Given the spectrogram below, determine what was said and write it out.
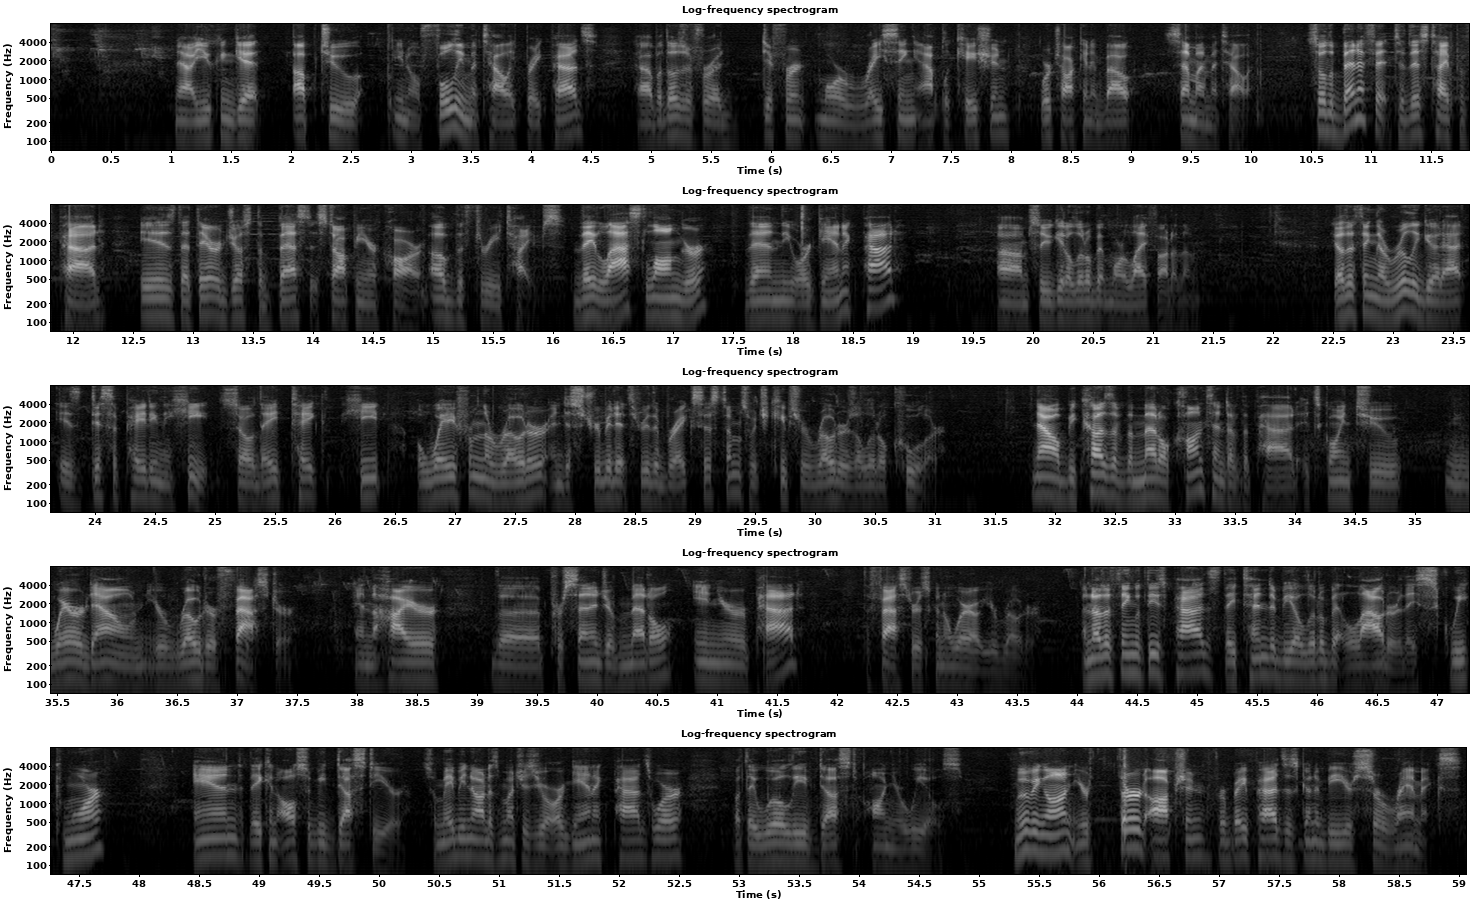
Now you can get up to you know fully metallic brake pads, uh, but those are for a different, more racing application. We're talking about semi-metallic. So the benefit to this type of pad is that they're just the best at stopping your car of the three types. They last longer than the organic pad, um, so you get a little bit more life out of them. The other thing they're really good at is dissipating the heat. So they take heat away from the rotor and distribute it through the brake systems, which keeps your rotors a little cooler. Now, because of the metal content of the pad, it's going to wear down your rotor faster. And the higher the percentage of metal in your pad, the faster it's going to wear out your rotor. Another thing with these pads, they tend to be a little bit louder. They squeak more and they can also be dustier. So maybe not as much as your organic pads were, but they will leave dust on your wheels. Moving on, your third option for brake pads is going to be your ceramics.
